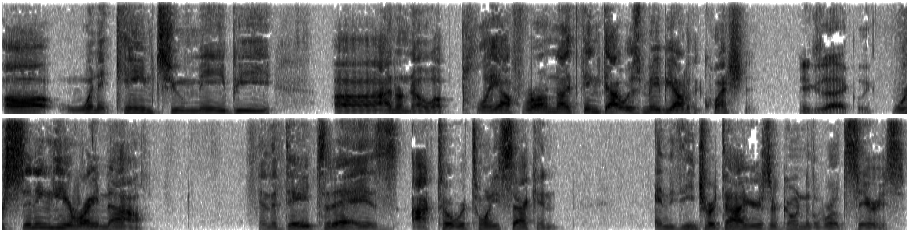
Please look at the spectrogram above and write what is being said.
Uh, when it came to maybe, uh, I don't know, a playoff run, I think that was maybe out of the question. Exactly. We're sitting here right now, and the date today is October 22nd, and the Detroit Tigers are going to the World Series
